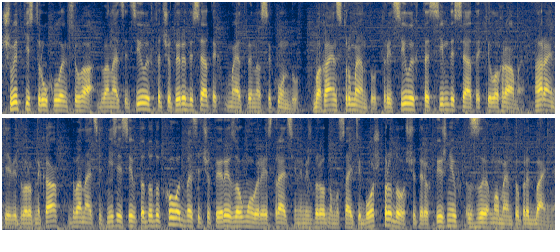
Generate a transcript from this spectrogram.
Швидкість руху ланцюга 12,4 метри на секунду. Вага інструменту 3,7 кг. Гарантія від виробника 12 місяців та додатково 24 за умови реєстрації на міжнародному сайті Bosch впродовж 4 тижнів з моменту придбання.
